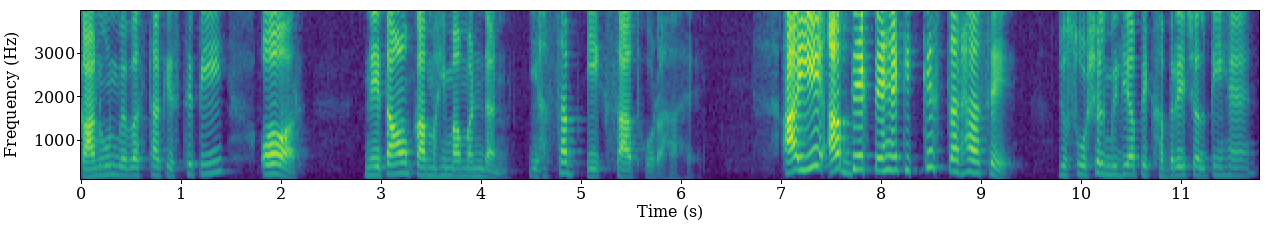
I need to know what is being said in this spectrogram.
कानून व्यवस्था की स्थिति और नेताओं का महिमा मंडन, यह सब एक साथ हो रहा है। आइए अब देखते हैं कि किस तरह से जो सोशल मीडिया पे खबरें चलती हैं,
